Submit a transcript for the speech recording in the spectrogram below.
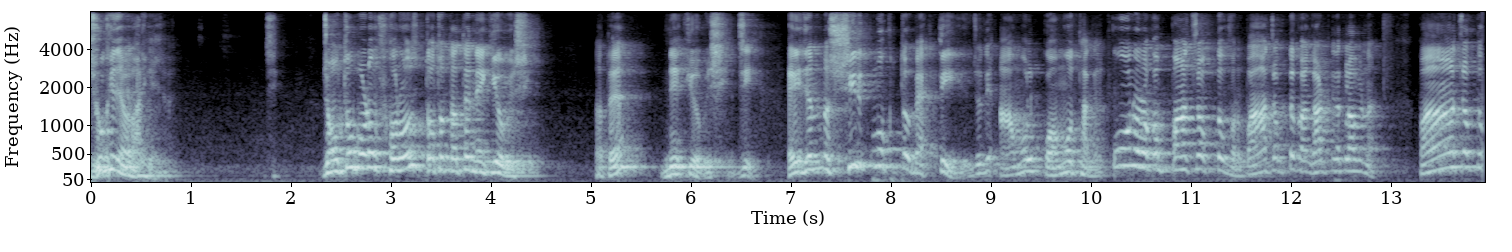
ঝুঁকে যাবে, হারিয়ে যাবে। যত বড় ফরজ, তত তাতে নেকিও বেশি। তাতে নেকিও বেশি। জি। এই জন্য মুক্ত ব্যক্তি যদি আমল কমও থাকে, কোন রকম পাঁচ অক্ত ফরজ, পাঁচ অক্ত ঘাটতি থাকলে হবে না। পাঁচ অক্ত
